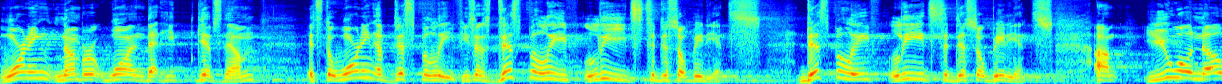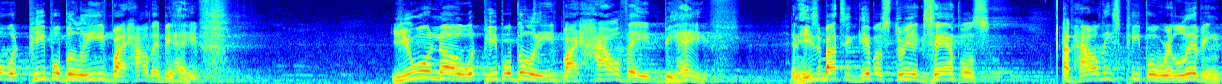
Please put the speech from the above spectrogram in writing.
Warning number one that he gives them it's the warning of disbelief. He says, disbelief leads to disobedience. Disbelief leads to disobedience. Um, you will know what people believe by how they behave. You will know what people believe by how they behave. And he's about to give us three examples of how these people were living.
